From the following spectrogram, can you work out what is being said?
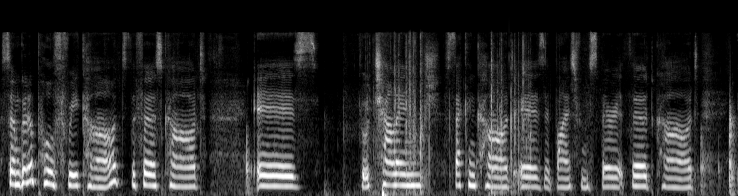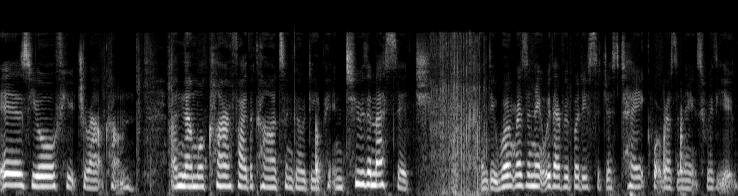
so I'm going to pull three cards. The first card is your challenge. Second card is advice from spirit. Third card is your future outcome. And then we'll clarify the cards and go deeper into the message. And it won't resonate with everybody, so just take what resonates with you.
